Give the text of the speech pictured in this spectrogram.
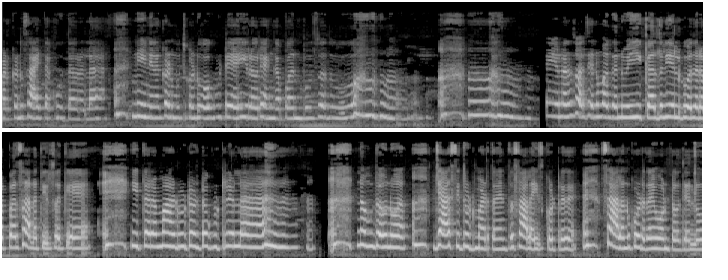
ಮಾಡ್ಕೊಂಡು ಸಾಯ್ತಾ ಕೂತವ್ರಲ್ಲ. ನೀನೇನ ಕಣ್ಣು ಮುಚ್ಕೊಂಡು ಹೋಗ್ಬಿಟ್ಟೆ? ಇರೋರು ಹೆಂಗಪ್ಪ ಅನ್ಭವಿಸೋದು? ಏನಾದ್ರು ಸೊಸೆನ ಮಗನು ಈ ಕಾಲದಲ್ಲಿ ಎಲ್ಲಿ ಹೋದಾರಪ್ಪ ಸಾಲ ತೀರ್ಸೋಕೆ? ಈ ಥರ ಮಾಡ್ಬಿಟ್ಟು ಹೊಂಟೋಗ್ಬಿಟ್ರಲ್ಲ ನಮ್ದವನು ಜಾಸ್ತಿ ದುಡ್ಡು ಮಾಡ್ತಾನೆ ಅಂತ ಸಾಲ ಇಸ್ಕೊಟ್ರೆ ಸಾಲನು ಕೊಡದೆ ಹೊಂಟೋದೆಲ್ಲೋ.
